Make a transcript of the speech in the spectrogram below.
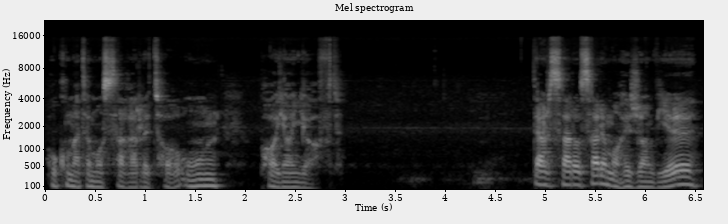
حکومت مستقر تا اون پایان یافت. در سراسر ماه ژانویه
